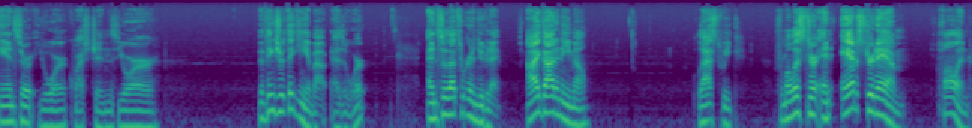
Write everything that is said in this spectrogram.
answer your questions, your the things you're thinking about, as it were. And so that's what we're going to do today. I got an email last week from a listener in Amsterdam. Holland.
